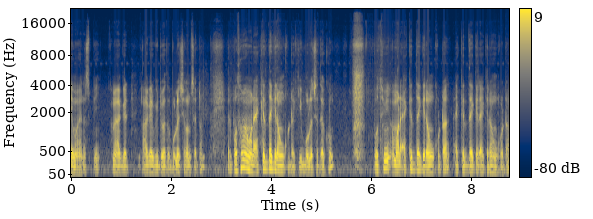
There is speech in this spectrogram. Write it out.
A minus B. আমি আগের আগের ভিডিওতে বলেছিলাম সেটা। এর প্রথমে আমার একের দাগের অঙ্কটা কি বলেছে দেখো। প্রথমে আমার একের দাগের অঙ্কটা, একের দাগের একের অঙ্কটা।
